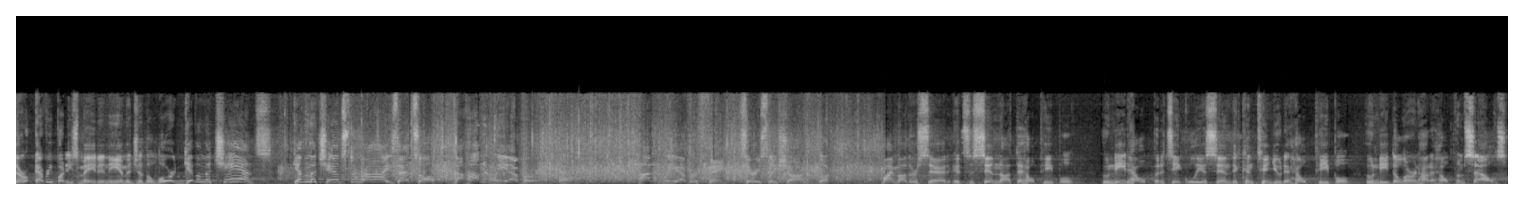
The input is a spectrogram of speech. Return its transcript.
They're, everybody's made in the image of the Lord. Give them a chance. Give them a chance to rise. That's all. Now, how did we ever? How did we ever think? Seriously, Sean, look, my mother said it's a sin not to help people who need help, but it's equally a sin to continue to help people who need to learn how to help themselves.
